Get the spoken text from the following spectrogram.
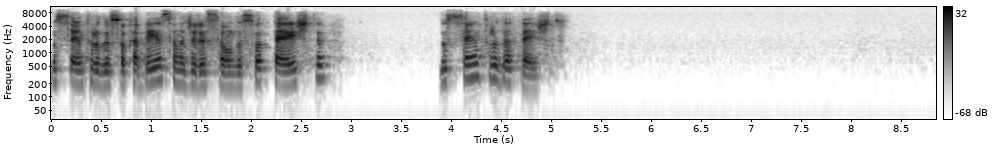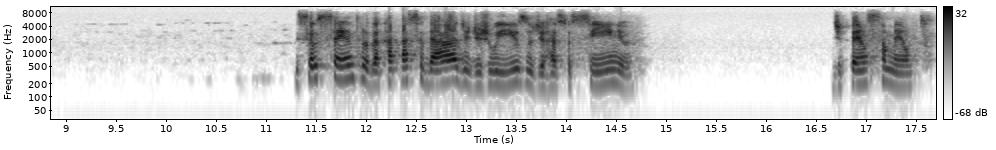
no centro da sua cabeça, na direção da sua testa, do centro da testa. E seu centro da capacidade de juízo, de raciocínio, de pensamento.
